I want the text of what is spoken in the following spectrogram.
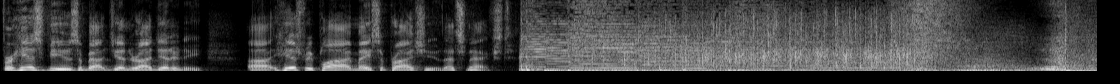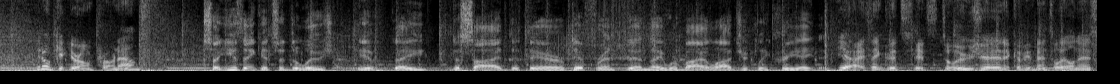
for his views about gender identity. Uh, his reply may surprise you. That's next. You don't get your own pronouns. So you think it's a delusion if they decide that they're different than they were biologically created? Yeah, I think it's it's delusion. It could be mental illness.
